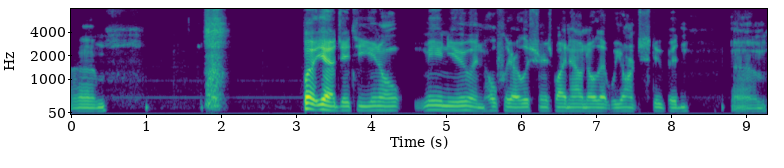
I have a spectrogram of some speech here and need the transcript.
um, but yeah, JT, you know, me and you, and hopefully our listeners by now know that we aren't stupid. Um,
